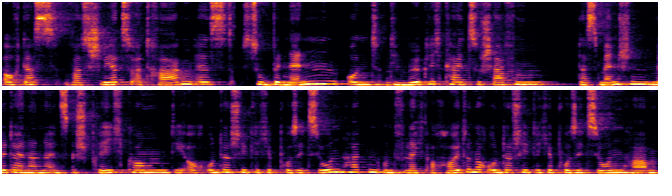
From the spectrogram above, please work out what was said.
auch das, was schwer zu ertragen ist, zu benennen und die Möglichkeit zu schaffen, dass Menschen miteinander ins Gespräch kommen, die auch unterschiedliche Positionen hatten und vielleicht auch heute noch unterschiedliche Positionen haben.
